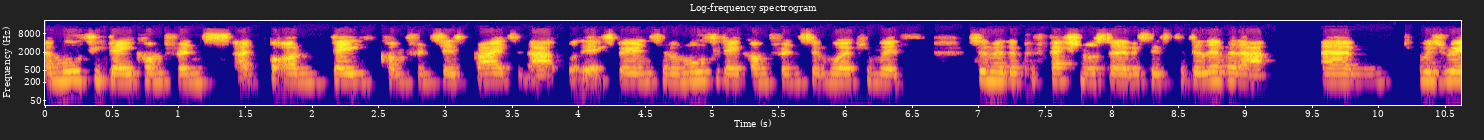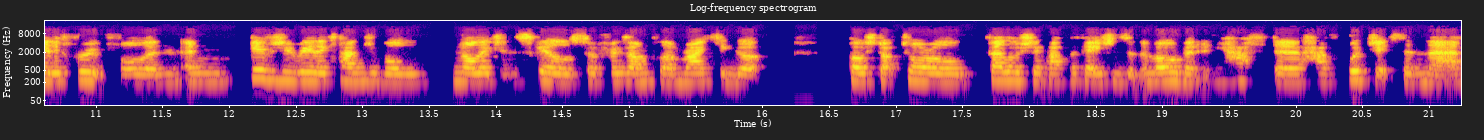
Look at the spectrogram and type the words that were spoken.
a multi-day conference i'd put on day conferences prior to that but the experience of a multi-day conference and working with some of the professional services to deliver that um, was really fruitful and, and gives you really tangible knowledge and skills. So, for example, I'm writing up postdoctoral fellowship applications at the moment, and you have to have budgets in there.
